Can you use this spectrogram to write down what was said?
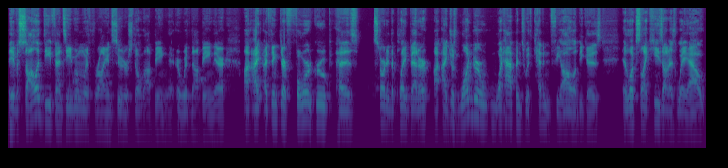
they have a solid defense even with Ryan Suter still not being there or with not being there. I, I think their forward group has started to play better. I, I just wonder what happens with Kevin Fiala because it looks like he's on his way out.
